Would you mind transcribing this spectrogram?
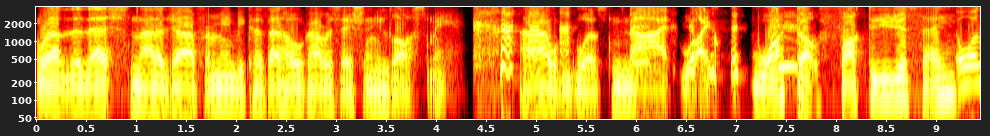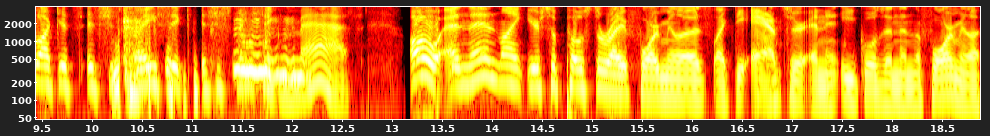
Well, th- that's not a job for me because that whole conversation, you lost me. I was not like, what the fuck did you just say? Or like it's it's just basic it's just basic math. Oh, and then like you're supposed to write formulas like the answer and then equals and then the formula.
